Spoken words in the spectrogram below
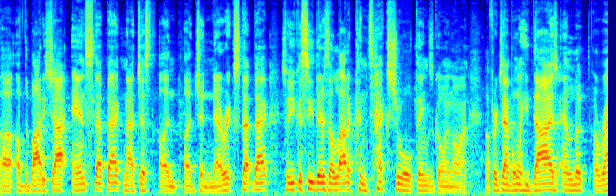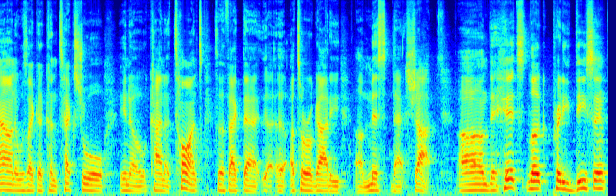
uh, of the body shot and step back, not just a, a, generic step back. So you can see there's a lot of contextual things going on. Uh, for example, when he dies and looked around, it was like a contextual, you know, kind of taunt to the fact that uh, uh Arturo Gatti uh, missed that shot. Um, the hits look pretty decent.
